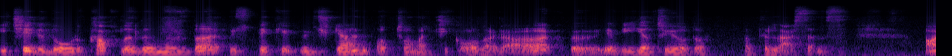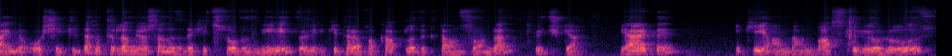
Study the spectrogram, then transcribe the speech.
içeri doğru katladığımızda üstteki üçgen otomatik olarak böyle bir yatıyordu hatırlarsanız. Aynı o şekilde hatırlamıyorsanız da hiç sorun değil. Böyle iki tarafa katladıktan sonra üçgen yerde iki yandan bastırıyoruz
